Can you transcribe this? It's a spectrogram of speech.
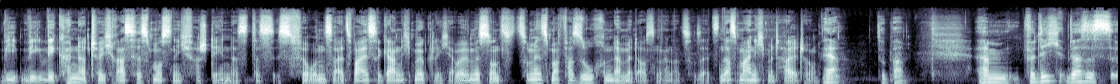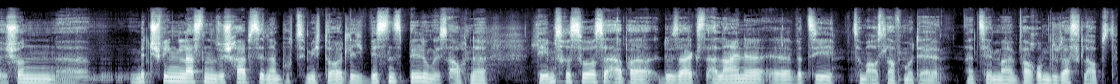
wie, wir können natürlich Rassismus nicht verstehen. Das, das ist für uns als Weiße gar nicht möglich. Aber wir müssen uns zumindest mal versuchen, damit auseinanderzusetzen. Das meine ich mit Haltung. Ja, super. Ähm, für dich, du hast es schon äh, mitschwingen lassen. Du schreibst in deinem Buch ziemlich deutlich, Wissensbildung ist auch eine Lebensressource, aber du sagst, alleine äh, wird sie zum Auslaufmodell. Erzähl mal, warum du das glaubst.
